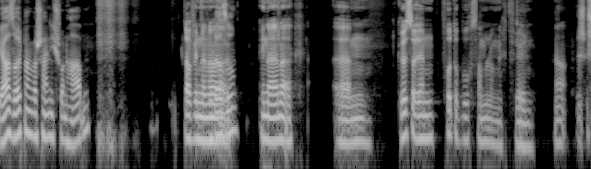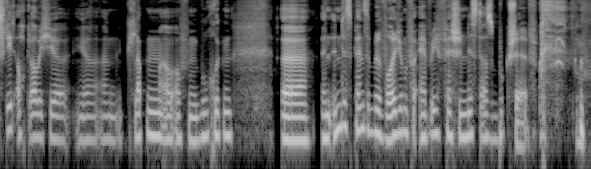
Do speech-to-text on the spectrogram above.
ja, sollte man wahrscheinlich schon haben Darf in einer, so. in einer ähm, größeren Fotobuchsammlung nicht fehlen. Ja, steht auch, glaube ich, hier, hier an Klappen au- auf dem Buchrücken. Äh, an indispensable volume for every fashionistas bookshelf. Uh.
